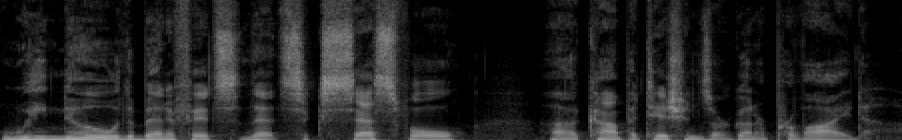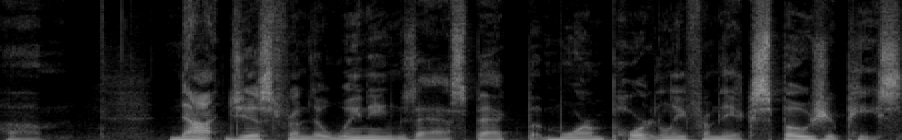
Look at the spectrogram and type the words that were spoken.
we know the benefits that successful uh, competitions are going to provide, um, not just from the winnings aspect, but more importantly from the exposure piece.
